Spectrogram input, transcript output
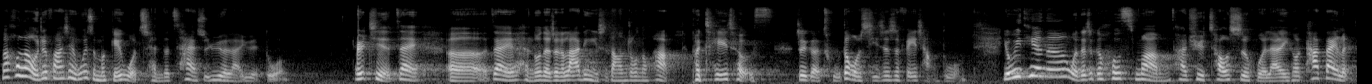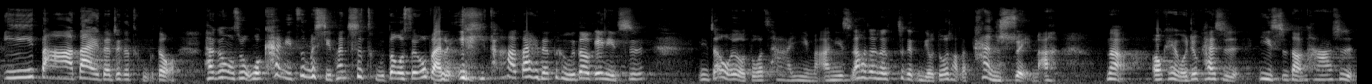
那后来我就发现，为什么给我盛的菜是越来越多？而且在呃，在很多的这个拉丁饮食当中的话，potatoes 这个土豆其实是非常多。有一天呢，我的这个 host mom 她去超市回来了以后，她带了一大袋的这个土豆。她跟我说：“我看你这么喜欢吃土豆，所以我买了一大袋的土豆给你吃。”你知道我有多诧异吗？啊，你知道这个这个有多少的碳水吗？那 OK，我就开始意识到他是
